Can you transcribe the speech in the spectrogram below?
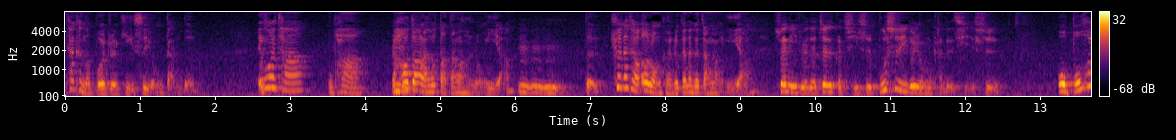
他可能不会觉得自己是勇敢的，因为他不怕。然后对他来说，打蟑螂很容易啊。嗯嗯嗯。对，所以那条恶龙可能就跟那个蟑螂一样。所以你觉得这个骑士不是一个勇敢的骑士？我不会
